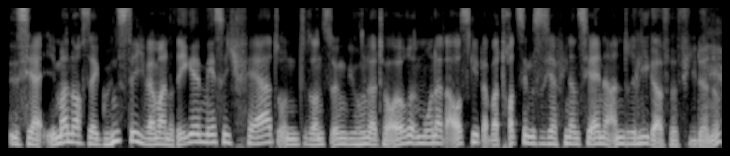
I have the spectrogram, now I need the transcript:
ist ja immer noch sehr günstig, wenn man regelmäßig fährt und sonst irgendwie hunderte Euro im Monat ausgibt, aber trotzdem ist es ja finanziell eine andere Liga für viele, ne?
